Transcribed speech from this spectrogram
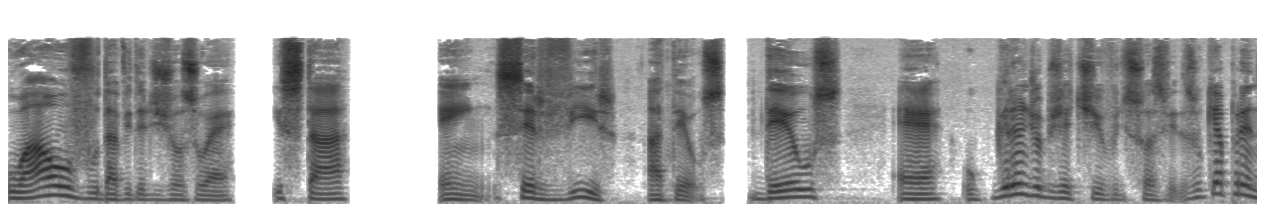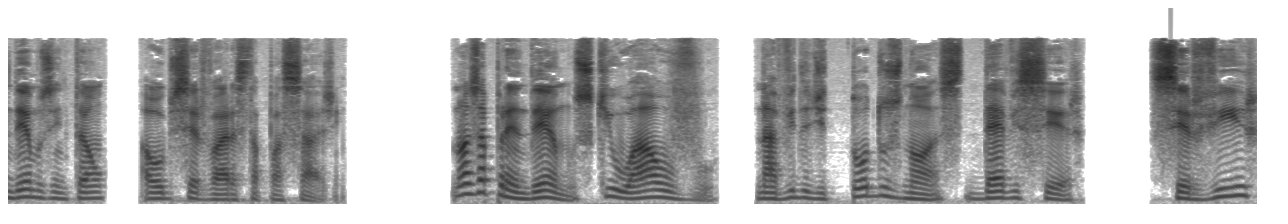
o alvo da vida de Josué está em servir a Deus. Deus é o grande objetivo de suas vidas. O que aprendemos então ao observar esta passagem? Nós aprendemos que o alvo na vida de todos nós deve ser servir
